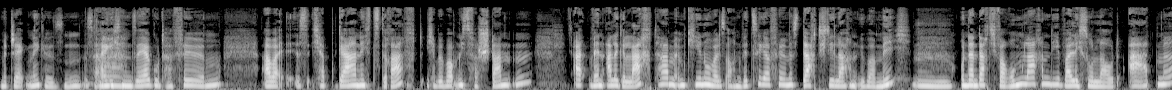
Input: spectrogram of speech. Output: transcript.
mit Jack Nicholson. Ist eigentlich ein sehr guter Film, aber es, ich habe gar nichts gerafft. Ich habe überhaupt nichts verstanden. Ah, Wenn alle gelacht haben im Kino, weil es auch ein witziger Film ist, dachte ich, die lachen über mich. Und dann dachte ich, warum lachen die? Weil ich so laut atme.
